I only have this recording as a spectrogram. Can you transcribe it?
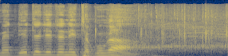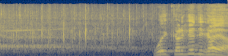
मैं देते देते नहीं थकूँगा। वही करके दिखाया।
